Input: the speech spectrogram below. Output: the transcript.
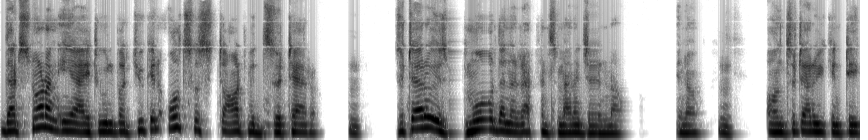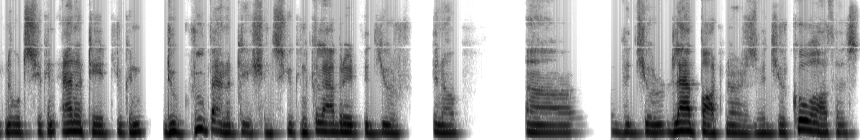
that's not an AI tool, but you can also start with Zotero. Mm. Zotero is more than a reference manager now. You know, mm. on Zotero you can take notes, you can annotate, you can do group annotations, you can collaborate with your, you know, uh, with your lab partners, with your co-authors.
